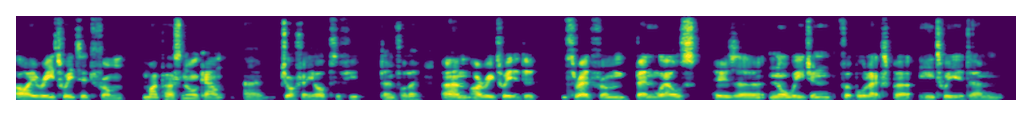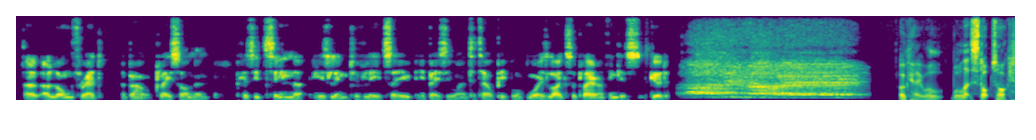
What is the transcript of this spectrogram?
I retweeted from my personal account, uh, Josh A. Hobbs, if you don't follow. Um, I retweeted a thread from Ben Wells, who's a Norwegian football expert. He tweeted um, a, a, long thread about Klaesson and because he'd seen that he's linked with Leeds, so he, he basically wanted to tell people what he's like as a player. I think it's good. Okay, well, well, let's stop talking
